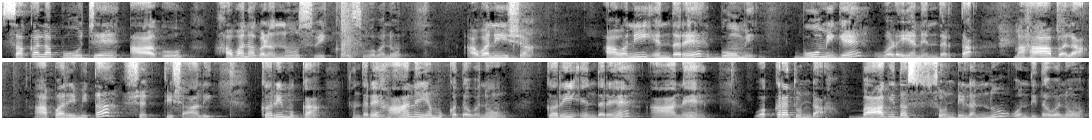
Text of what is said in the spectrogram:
ಸಕಲ ಪೂಜೆ ಹಾಗೂ ಹವನಗಳನ್ನು ಸ್ವೀಕರಿಸುವವನು. ಅವನೀಶ, ಅವನಿ ಎಂದರೆ ಭೂಮಿ. ಭೂಮಿಗೆ ಒಡೆಯನೆಂದರ್ಥ. ಮಹಾಬಲ, ಅಪರಿಮಿತ ಶಕ್ತಿಶಾಲಿ. ಕರಿಮುಖ ಅಂದರೆ ಆನೆಯ ಮುಖದವನು. ಕರಿ ಎಂದರೆ ಆನೆ. ವಕ್ರತುಂಡ, ಬಾಗಿದ ಸೊಂಡಿಲನ್ನು ಹೊಂದಿದವನು.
